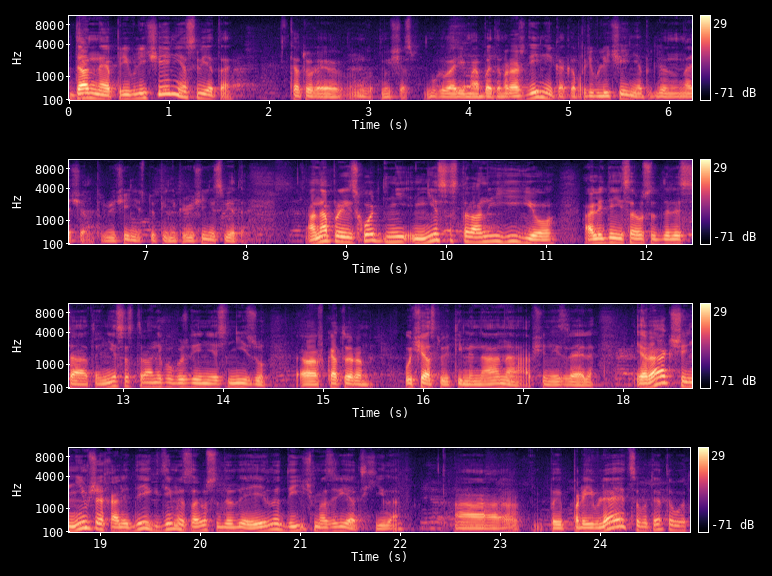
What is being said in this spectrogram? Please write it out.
Данное привлечение света которое, ну, мы сейчас говорим об этом рождении, как о привлечении определенного начала, привлечении ступени, привлечении света, она происходит не, со стороны ее, Алидей Саруса Делисата, не со стороны побуждения снизу, э, в котором участвует именно она, община Израиля. Иракши, Нимшах, Алидей, Гдима Саруса Делейла, Дич, Мазри Атхила. А, проявляется вот это вот,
